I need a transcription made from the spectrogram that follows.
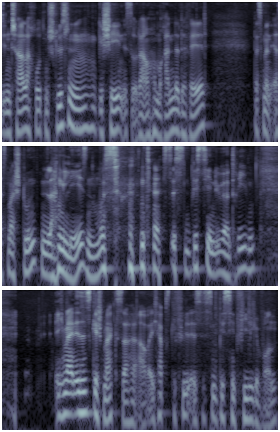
den scharlachroten Schlüsseln geschehen ist oder auch am Rande der Welt, dass man erstmal stundenlang lesen muss, das ist ein bisschen übertrieben. Ich meine, es ist Geschmackssache, aber ich habe das Gefühl, es ist ein bisschen viel geworden.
